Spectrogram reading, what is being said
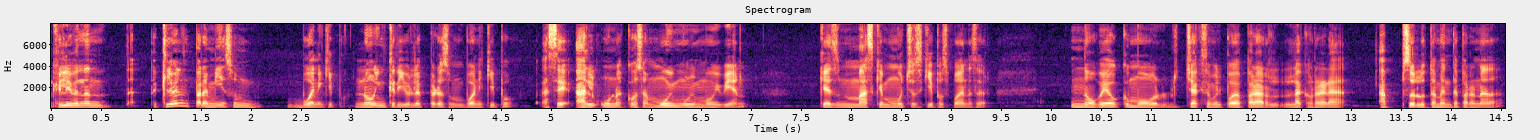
Cleveland, Cleveland para mí es un buen equipo. No increíble, pero es un buen equipo. Hace alguna cosa muy, muy, muy bien, que es más que muchos equipos pueden hacer. No veo cómo Jacksonville puede parar la carrera absolutamente para nada.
